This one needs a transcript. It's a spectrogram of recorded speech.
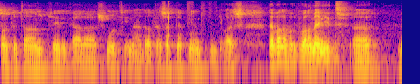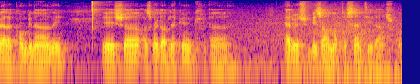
szankritán, prédikálás, imádat, ezeknek mind úgy az, de valahogy valamennyit uh, bele kombinálni, és uh, az megad nekünk uh, erős bizalmat a Szentírásban.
